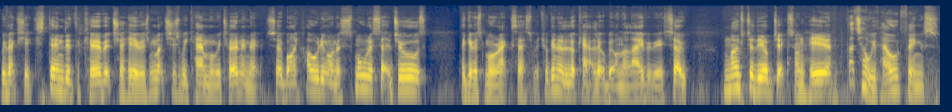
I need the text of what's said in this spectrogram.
We've actually extended the curvature here as much as we can when we're turning it. So by holding on a smaller set of jaws, they give us more access, which we're going to look at a little bit on the labour here. So most of the objects on here, that's how we've held things.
